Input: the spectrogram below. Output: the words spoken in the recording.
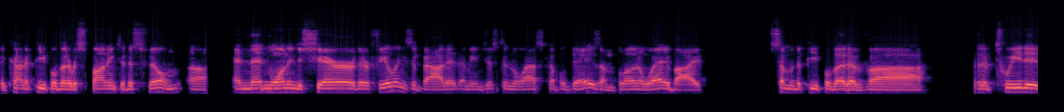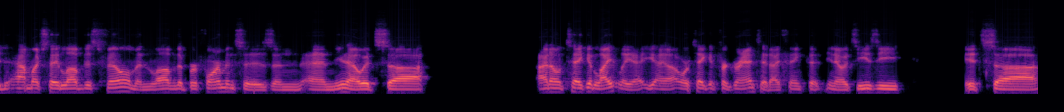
the kind of people that are responding to this film uh, and then wanting to share their feelings about it. I mean, just in the last couple days, I'm blown away by some of the people that have uh, that have tweeted how much they love this film and love the performances and and you know it's uh, I don't take it lightly, uh, or take it for granted. I think that you know it's easy, it's uh,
